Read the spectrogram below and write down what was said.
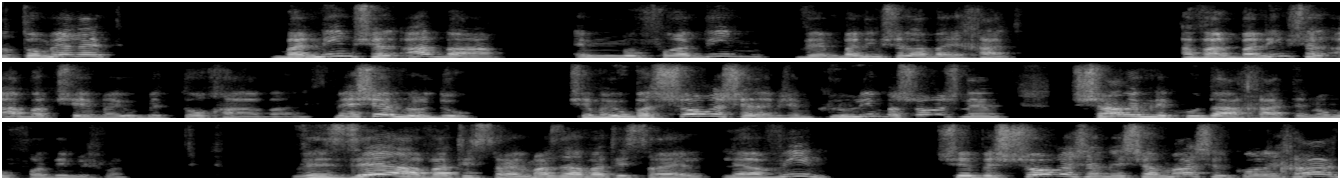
זאת אומרת, בנים של אבא הם מופרדים והם בנים של אבא אחד. אבל בנים של אבא כשהם היו בתוך האבא, לפני שהם נולדו, כשהם היו בשורש שלהם, כשהם כלולים בשורש שלהם, שם הם נקודה אחת, הם לא מופרדים בכלל. וזה אהבת ישראל. מה זה אהבת ישראל? להבין שבשורש הנשמה של כל אחד,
